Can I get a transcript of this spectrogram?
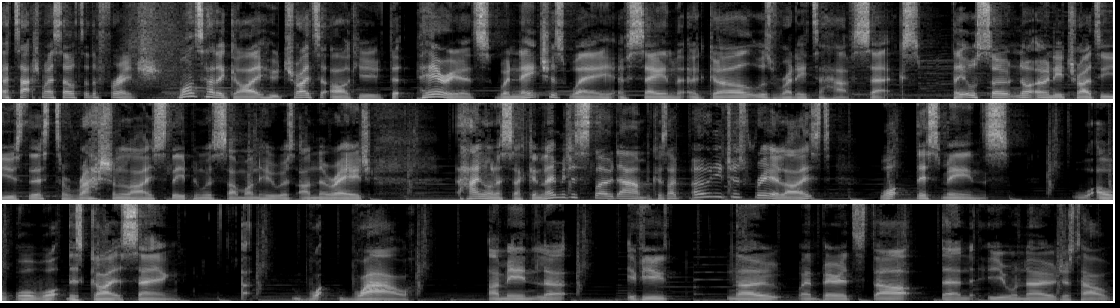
attach myself to the fridge. Once had a guy who tried to argue that periods were nature's way of saying that a girl was ready to have sex. They also not only tried to use this to rationalize sleeping with someone who was underage. Hang on a second, let me just slow down because I've only just realized what this means. Or, or what this guy is saying. Uh, w- wow. I mean, look, if you know when periods start, then you will know just how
